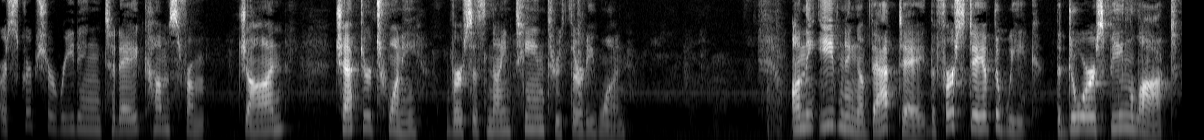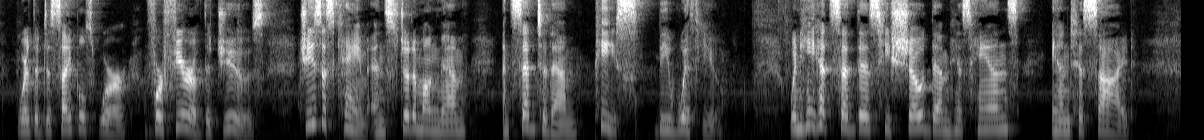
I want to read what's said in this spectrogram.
Our scripture reading today comes from John chapter 20, verses 19 through 31. On the evening of that day, the first day of the week, the doors being locked where the disciples were for fear of the Jews, Jesus came and stood among them and said to them, Peace be with you. When he had said this, he showed them his hands and his side.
